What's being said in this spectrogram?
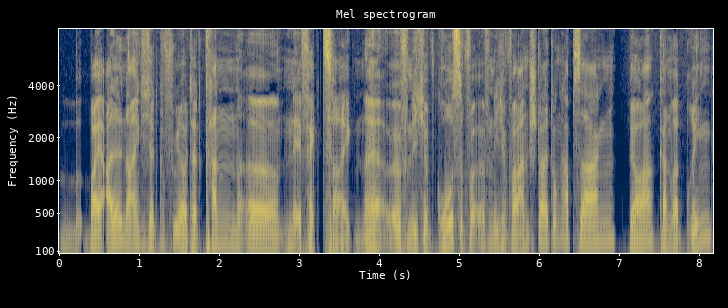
bei allen eigentlich das Gefühl hat, das kann äh, einen Effekt zeigen. Ne? Öffentliche, große öffentliche Veranstaltungen absagen, ja, kann was bringen.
